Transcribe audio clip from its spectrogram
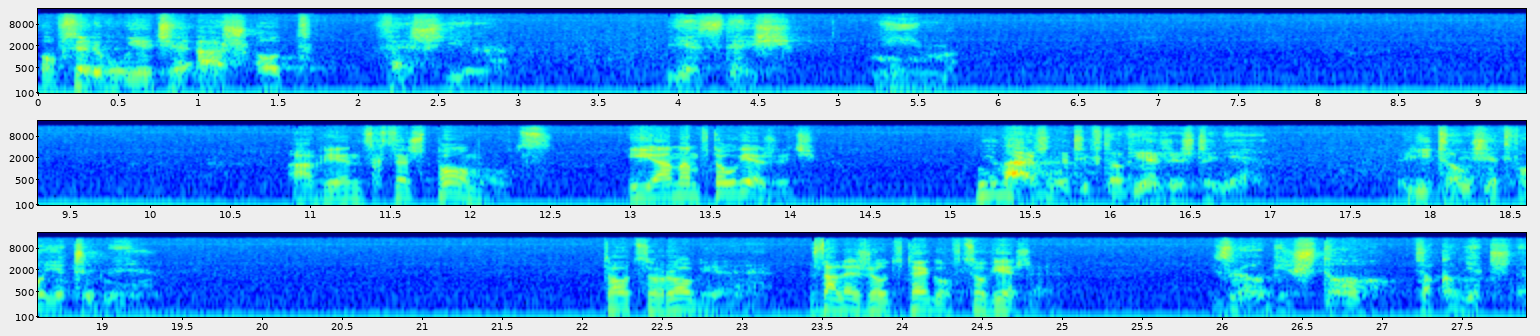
Obserwuję cię aż od Feshir. Jesteś nim. A więc chcesz pomóc. I ja mam w to uwierzyć. Nieważne, czy w to wierzysz, czy nie. Liczą się twoje czyny. To, co robię, zależy od tego, w co wierzę. Zrobisz to, co konieczne.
